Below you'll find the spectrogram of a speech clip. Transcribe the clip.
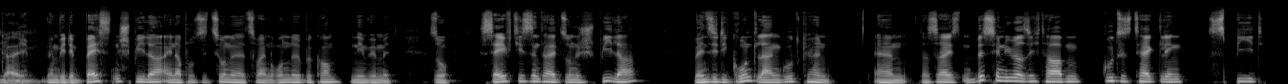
geil. Wenn wir den besten Spieler einer Position in der zweiten Runde bekommen, nehmen wir mit. So, Safeties sind halt so eine Spieler, wenn sie die Grundlagen gut können. Ähm, das heißt, ein bisschen Übersicht haben, gutes Tackling, Speed,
